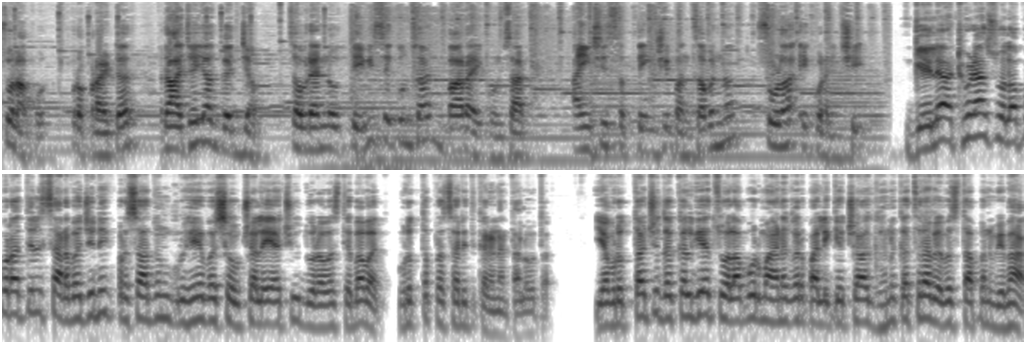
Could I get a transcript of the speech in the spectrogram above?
सोलापूर. प्रोप्रायटर राजय्या गज्जम चौऱ्याण्णव तेवीस एकोणसाठ बारा एकोणसाठ ऐंशी सत्याऐंशी पंचावन्न सोळा एकोणऐंशी. गेल्या आठवड्यात सोलापुरातील सार्वजनिक प्रसाधन गृहे व शौचालयाची दुरावस्थेबाबत वृत्त प्रसारित करण्यात आलं होतं. या वृत्ताची दखल घेत सोलापूर महानगरपालिकेच्या घनकचरा व्यवस्थापन विभाग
